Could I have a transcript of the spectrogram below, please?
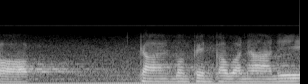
กอบการบำเพ็ญภาวนานี้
